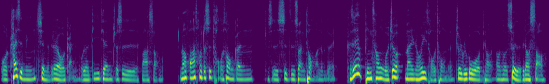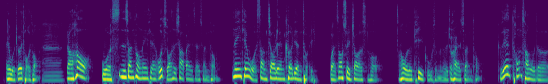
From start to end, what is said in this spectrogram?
我开始明显的比较有感，我的第一天就是发烧，然后发烧就是头痛跟就是四肢酸痛嘛，对不对？可是因为平常我就蛮容易头痛的，就如果我比方说睡得比较少，哎，我就会头痛。嗯。然后我四肢酸痛那一天，我主要是下半身酸痛。那一天我上教练课练腿，晚上睡觉的时候，然后我的屁股什么的就开始酸痛。可是因为通常我的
